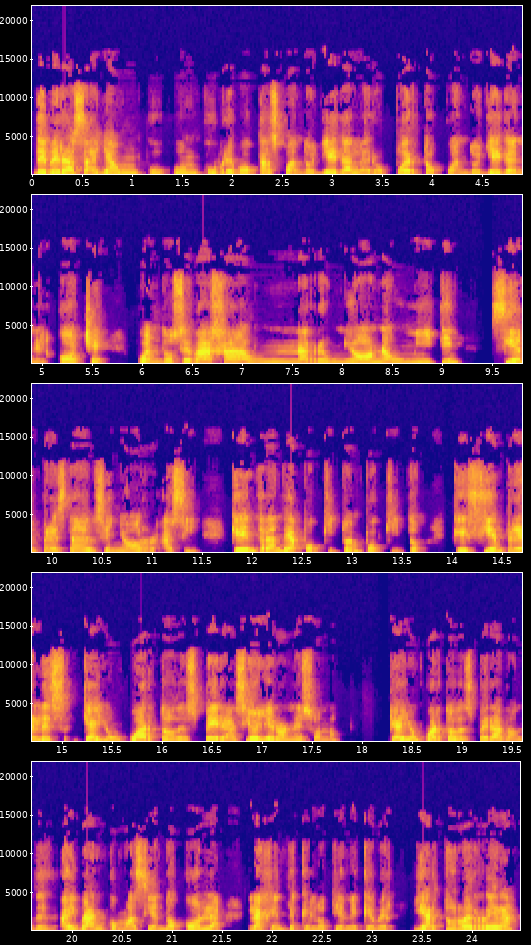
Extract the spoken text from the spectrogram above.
de veras haya un, un, cubrebocas cuando llega al aeropuerto, cuando llega en el coche, cuando se baja a una reunión, a un meeting. Siempre está el Señor así, que entran de a poquito en poquito, que siempre les, que hay un cuarto de espera, si oyeron eso, ¿no? Que hay un cuarto de espera donde ahí van como haciendo cola la gente que lo tiene que ver. Y Arturo Herrera,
